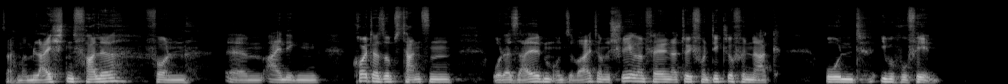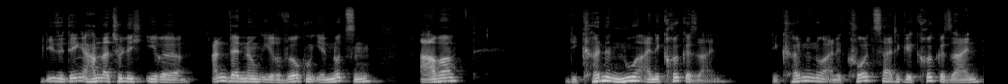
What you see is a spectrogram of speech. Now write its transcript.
sag mal, im leichten Falle von ähm, einigen Kräutersubstanzen oder Salben und so weiter. Und in schweren Fällen natürlich von Diclofenac und Ibuprofen. Diese Dinge haben natürlich ihre Anwendung, ihre Wirkung, ihren Nutzen, aber die können nur eine Krücke sein. Die können nur eine kurzzeitige Krücke sein,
